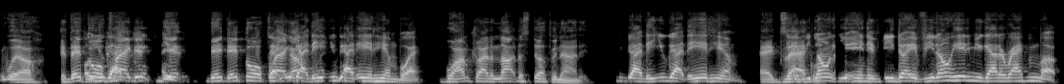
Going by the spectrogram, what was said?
Well, if they oh, throw Oh, a got- flag, they, they, they throw a flag. you got to you got to hit him, boy. boy, I'm trying to knock the stuffing out of him. You got to you got to hit him. Exactly. If you don't, you, and if you don't, if you don't hit him, you got to wrap him up.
